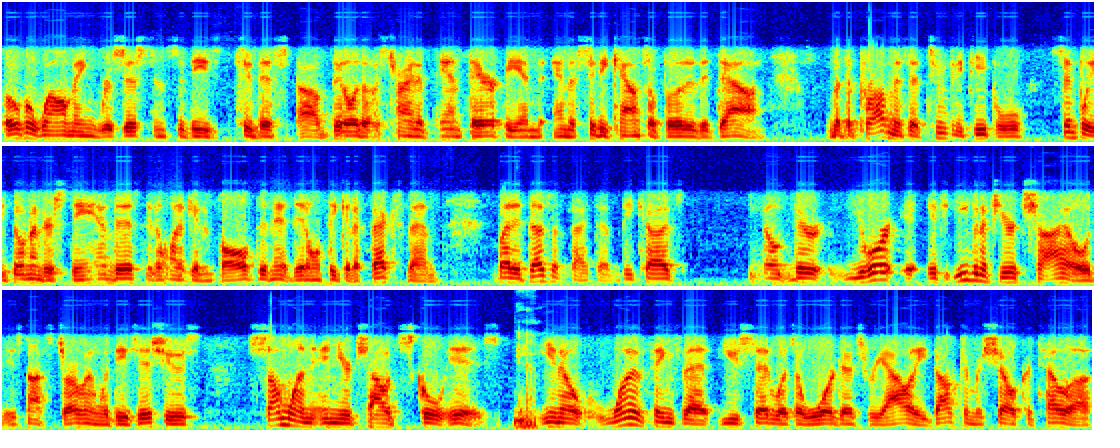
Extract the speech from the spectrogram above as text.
overwhelming resistance to these to this uh, bill that was trying to ban therapy, and, and the city council voted it down. But the problem is that too many people simply don't understand this. They don't want to get involved in it. They don't think it affects them, but it does affect them because you know they're your if even if your child is not struggling with these issues, someone in your child's school is. Yeah. You know, one of the things that you said was a war against reality. Dr. Michelle Cretella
